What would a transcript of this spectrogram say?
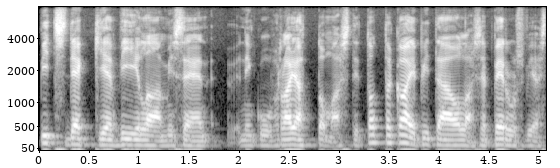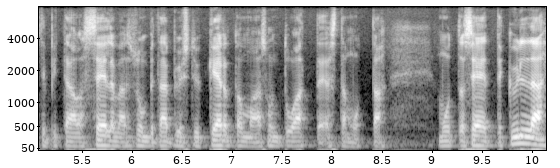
pitch deckien viilaamiseen niin kuin rajattomasti. Totta kai pitää olla, se perusviesti pitää olla selvä, sun pitää pystyä kertomaan sun tuotteesta, mutta, mutta se, että kyllä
